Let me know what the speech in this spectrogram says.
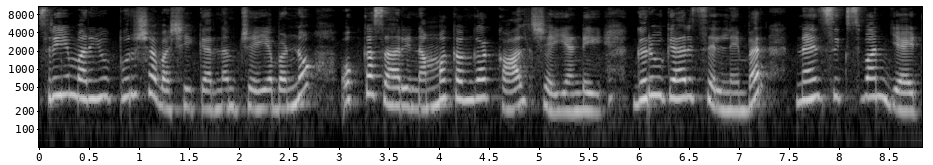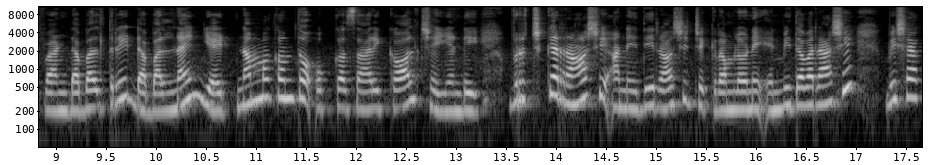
స్త్రీ మరియు పురుష వశీకరణం చేయబడును. ఒక్కసారి నమ్మకంగా కాల్ చేయండి. గురువు గారి cell number nine six one eight one double three double nine eight నమ్మకంతో ఒక్కసారి కాల్ చేయండి. వృచ్చిక రాశి అనేది రాశి చక్రంలోని ఎనిమిదవ రాశి. విశాఖ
